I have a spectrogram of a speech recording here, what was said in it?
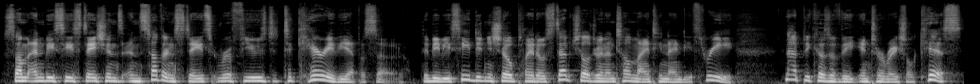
Some NBC stations in southern states refused to carry the episode. The BBC didn't show Plato's stepchildren until 1993, not because of the interracial kiss,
